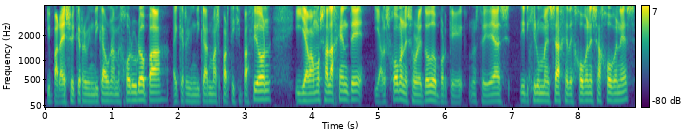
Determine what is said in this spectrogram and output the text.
Y para eso hay que reivindicar una mejor Europa, hay que reivindicar más participación y llamamos a la gente y a los jóvenes sobre todo, porque nuestra idea es dirigir un mensaje de jóvenes a jóvenes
